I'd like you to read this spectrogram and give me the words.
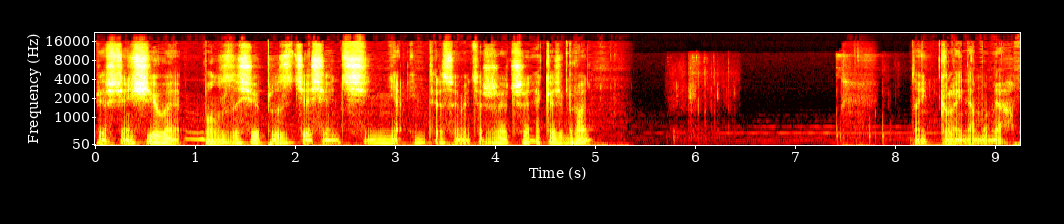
Pierścień siły. Bonus do siły plus 10. Nie interesują mnie te rzeczy. Jakaś broń. No i kolejna mumia.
